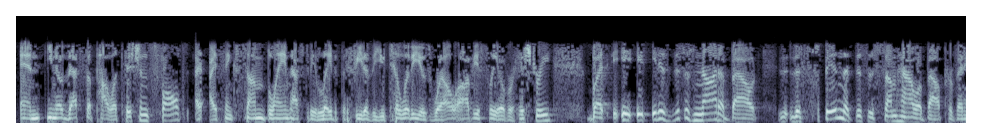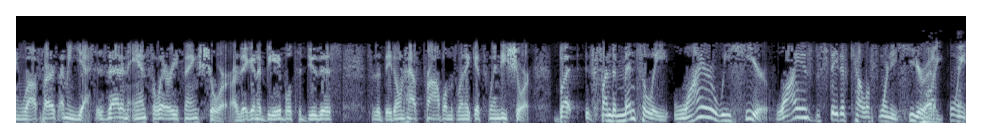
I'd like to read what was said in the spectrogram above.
And, you know, that's the politician's fault. I, I think some blame has to be laid at the feet of the utility as well, obviously, over history. But it, it, it is, this is not about the spin that this is somehow about preventing wildfires. I mean, yes, is that an ancillary thing? Sure. Are they going to be able to do this so that they don't have problems when it gets windy? Sure. But fundamentally, why are we here? Why is the state of California here right. at a point?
